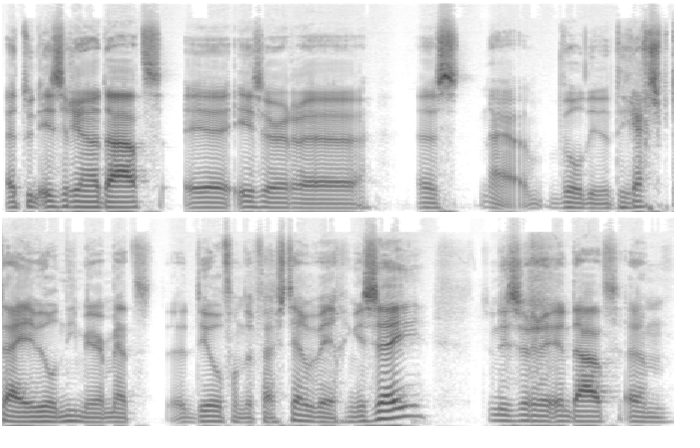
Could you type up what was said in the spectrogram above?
En toen is er inderdaad, eh, is er, s- nou ja, wilde de rechtspartijen wil niet meer met deel van de Vijf Sterrenbeweging in zee. Toen is er inderdaad um,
